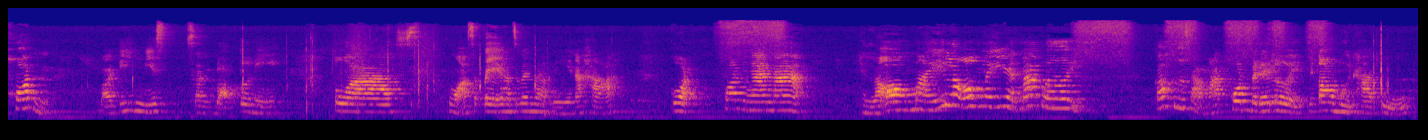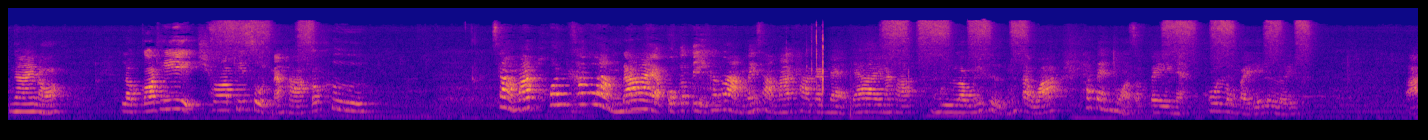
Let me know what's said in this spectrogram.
พ่น Body Mist Sunblock ตัวนี้ ตัวหัวสเปรย์ค่ะจะเป็นแบบนี้นะคะ กดพ่นง่ายมาก เห็นละอองไหมละอองละเอียดมากเลย ก็คือสามารถพ่นไปได้เลย ไม่ต้องเอามือทาถูง่ายเนาะ แล้วก็ที่ชอบที่สุดนะคะก็คือ สามารถพ่นข้างหลังได้อะปกติข้างหลังไม่สามารถทากันแดดได้นะคะ มือเราไม่ถึงแต่ว่าถ้าเป็นหัวสเปรย์เนี่ยพ่นลงไปได้เลยปะ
